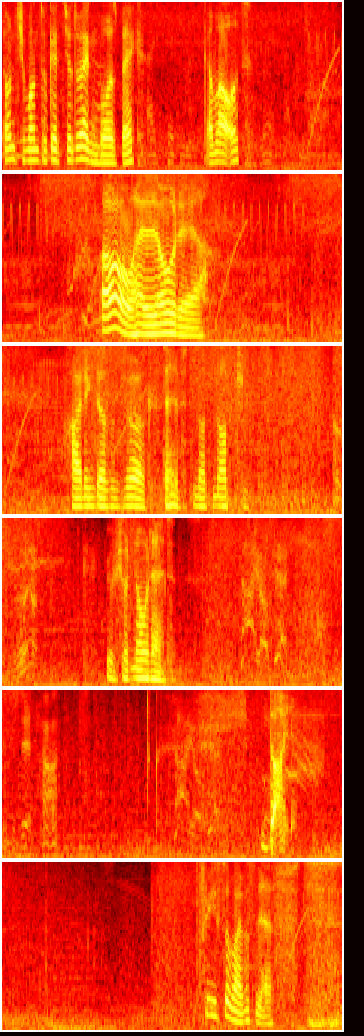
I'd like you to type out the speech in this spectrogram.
Don't you want to get your Dragon Balls back? Come out. Oh, hello there. Hiding doesn't work, stealth is not an option. You should know that. Die! Three survivors left.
